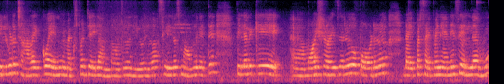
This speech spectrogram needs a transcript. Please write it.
బిల్ కూడా చాలా ఎక్కువ అయింది. మేము ఎక్స్పెక్ట్ చేయలే అంత అవుతుందని ఈరోజు అసలు ఈరోజు మామూలుగా అయితే పిల్లలకి మాయిశ్చరైజర్ పౌడర్ డైపర్స్ అయిపోయినాయి అనేసి వెళ్ళాము.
